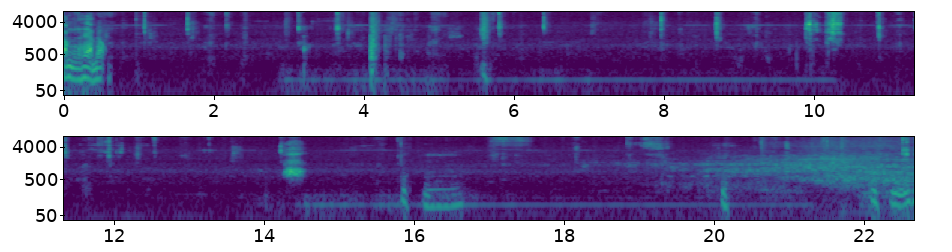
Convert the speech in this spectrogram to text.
Xăm đừng thèm đâu Ừ. อืมหนั ก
